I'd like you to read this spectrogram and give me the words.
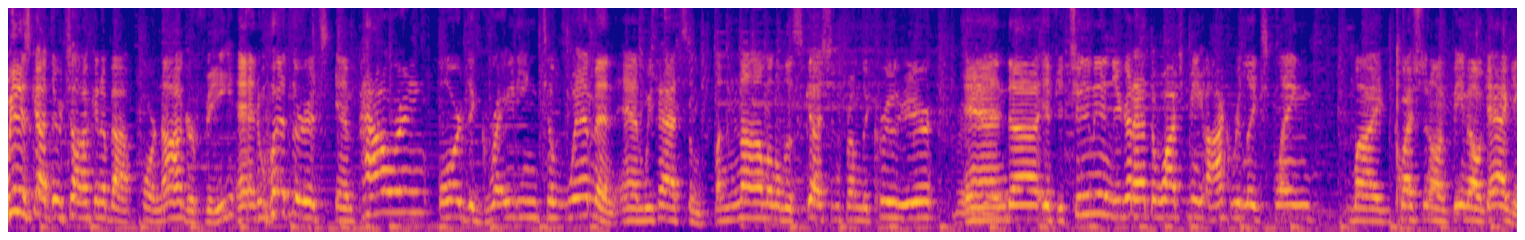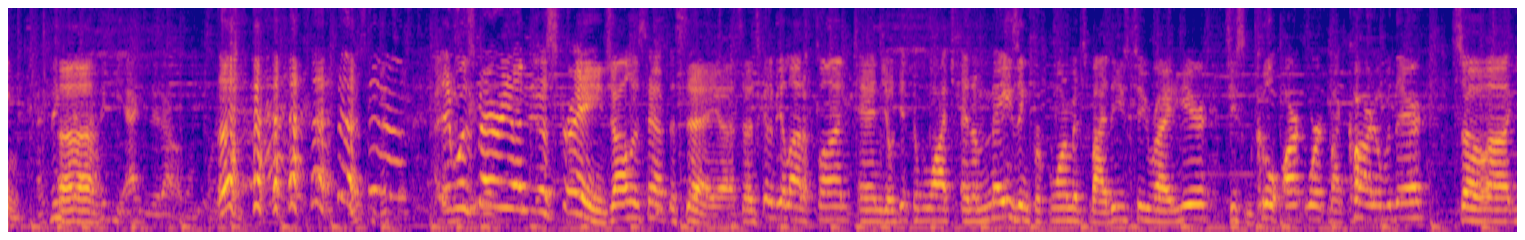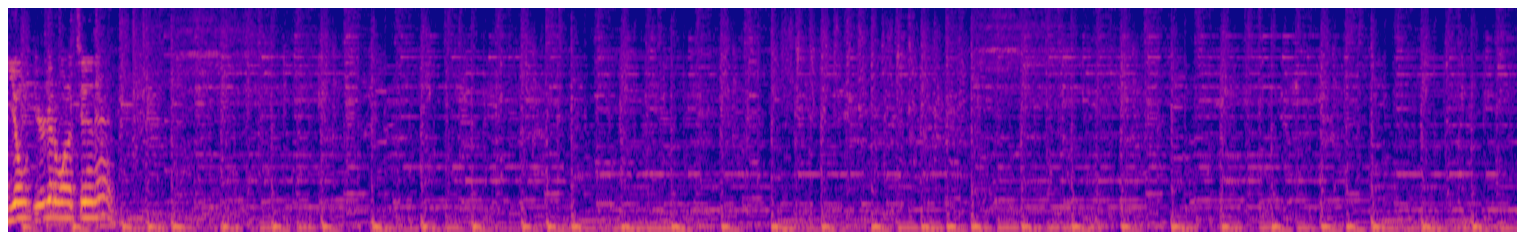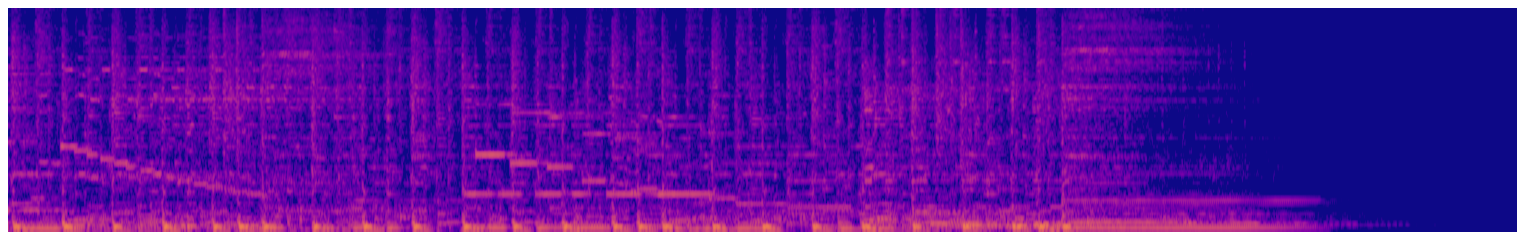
We just got through talking about pornography and whether it's empowering or degrading to women. And we've had some phenomenal discussion from the crew here. Really and uh, if you tune in, you're going to have to watch me awkwardly explain my question on female gagging. I think, Uh, I think he acted it out at one point. uh, strange, I'll just have to say. Uh, so it's going to be a lot of fun, and you'll get to watch an amazing performance by these two right here. See some cool artwork by Card over there. So uh, you're going to want to tune in.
